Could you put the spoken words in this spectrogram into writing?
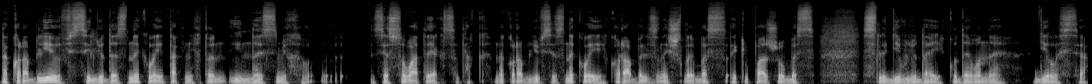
на кораблі всі люди зникли, і так ніхто і не зміг з'ясувати, як це так. На кораблі всі зникли, і корабль знайшли без екіпажу, без слідів людей, куди вони ділися.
